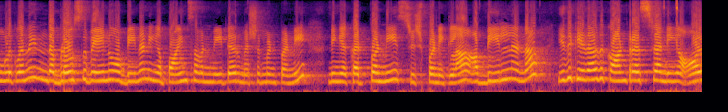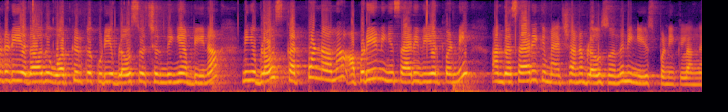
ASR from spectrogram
உங்களுக்கு வந்து இந்த பிளவுஸ் வேணும் அப்படின்னா நீங்கள் பாயிண்ட் செவன் மீட்டர் மெஷர்மெண்ட் பண்ணி நீங்கள் கட் பண்ணி ஸ்டிச் பண்ணிக்கலாம். அப்படி இல்லைன்னா இதுக்கு ஏதாவது கான்ட்ராஸ்டாக நீங்கள் ஆல்ரெடி ஏதாவது ஒர்க் இருக்கக்கூடிய ப்ளவுஸ் வச்சுருந்தீங்க அப்படின்னா நீங்கள் ப்ளவுஸ் கட் பண்ணாமல் அப்படியே நீங்கள் saree வியர் பண்ணி அந்த சாரீக்கு மேட்சான ப்ளவுஸ் வந்து நீங்கள் யூஸ் பண்ணிக்கலாங்க.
